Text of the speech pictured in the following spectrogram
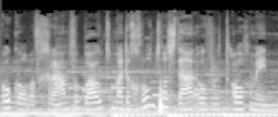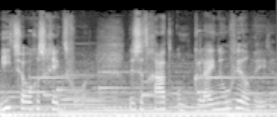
ook al wat graan verbouwd, maar de grond was daar over het algemeen niet zo geschikt voor. Dus het gaat om kleine hoeveelheden.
